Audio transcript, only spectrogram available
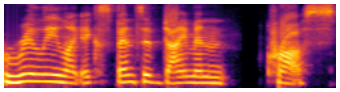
really like expensive diamond cross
